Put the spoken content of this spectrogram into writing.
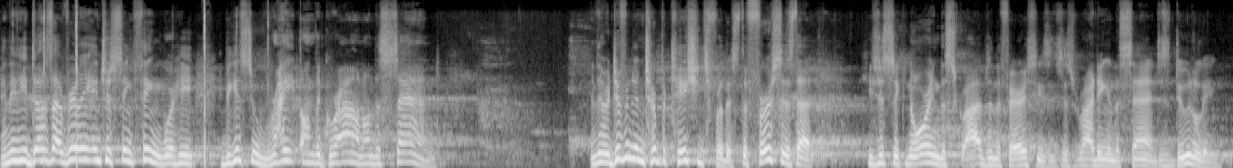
And then he does that really interesting thing where he, he begins to write on the ground, on the sand. And there are different interpretations for this. The first is that he's just ignoring the scribes and the Pharisees and just writing in the sand, just doodling.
